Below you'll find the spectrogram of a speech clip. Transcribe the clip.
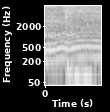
Oh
